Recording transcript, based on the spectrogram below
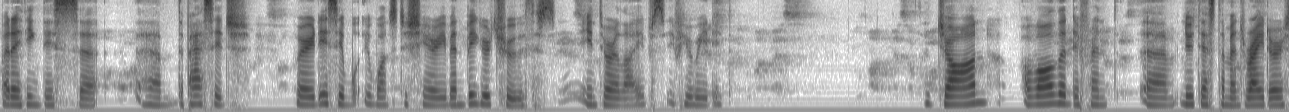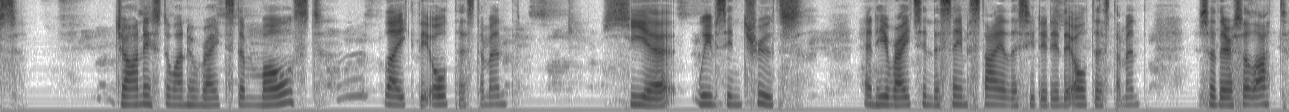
But I think this, uh, um, the passage where it is, it, it wants to share even bigger truths into our lives if you read it. John, of all the different um, New Testament writers, John is the one who writes the most like the Old Testament. He uh, weaves in truths and he writes in the same style as he did in the Old Testament. So there's a lot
